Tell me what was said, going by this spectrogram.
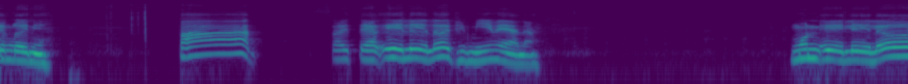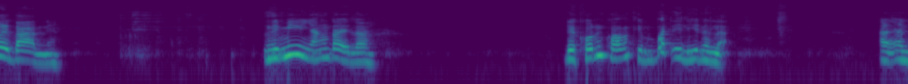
จังเลยนี่ป้าด ใส่แตกเอเล่เลยพี่หมีแม่น่ะ มนเอเลเลยบ้านเนี่ยนี่มียังได้ล่ะเด็กขนของถิ่มบัดอีลีนั่นแหละอันอัน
